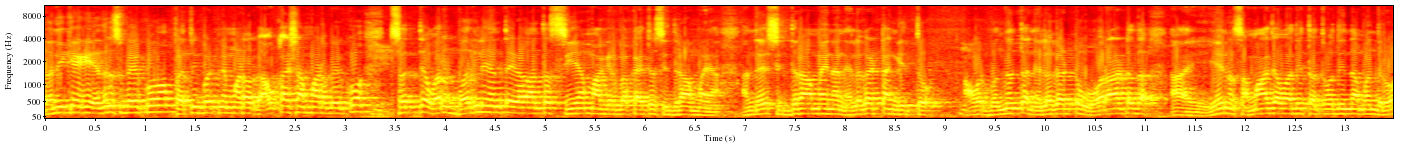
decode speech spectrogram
ತನಿಖೆಗೆ ಎದುರಿಸ್ಬೇಕು ಪ್ರತಿಭಟನೆ ಮಾಡೋರ್ಗೆ ಅವಕಾಶ ಮಾಡಬೇಕು ಸತ್ಯ ಹೊರಗೆ ಬರಲಿ ಅಂತ ಹೇಳೋವಂಥ ಸಿ ಎಂ ಆಗಿರ್ಬೇಕಾಯ್ತು ಸಿದ್ದರಾಮಯ್ಯ. ಅಂದರೆ ಸಿದ್ದರಾಮಯ್ಯನ ನೆಲಗಟ್ಟಂಗಿತ್ತು. ಅವ್ರು ಬಂದಂಥ ನೆಲಗಟ್ಟು ಹೋರಾಟದ ಏನು ಸಮಾಜವಾದಿ ತತ್ವದಿಂದ ಬಂದರು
